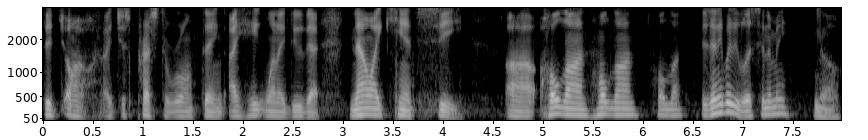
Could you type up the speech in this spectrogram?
Did, oh, I just pressed the wrong thing. I hate when I do that. Now I can't see. Uh, hold on, hold on, hold on. Is anybody listening to me? No,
